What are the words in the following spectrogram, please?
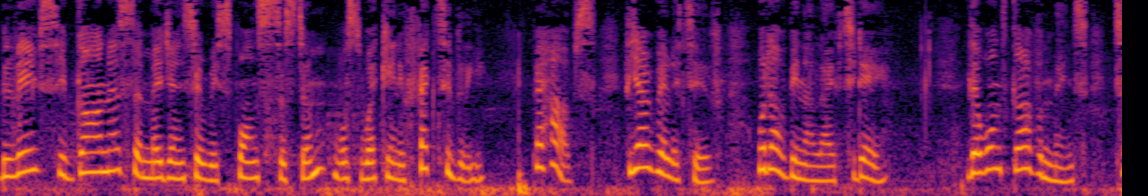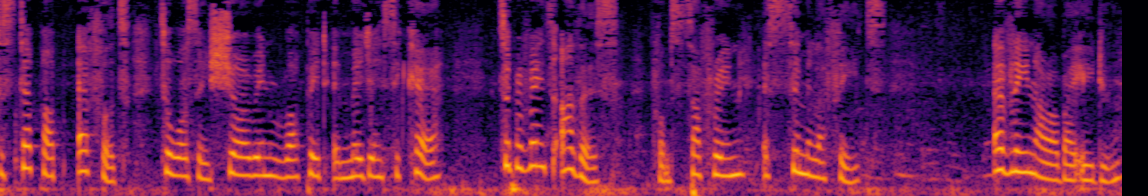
believes if Ghana's emergency response system was working effectively, perhaps their relative would have been alive today. They want government to step up efforts towards ensuring rapid emergency care to prevent others from suffering a similar fate. Evelyn Araba Edu,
